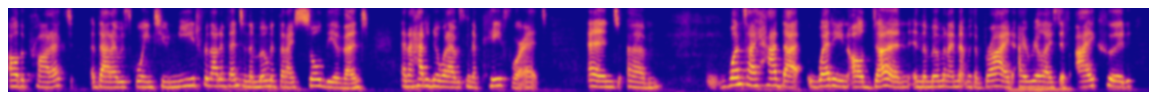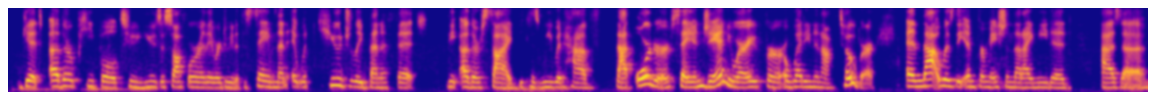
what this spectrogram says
all the product that I was going to need for that event in the moment that I sold the event. And I had to know what I was going to pay for it. And um, once I had that wedding all done, in the moment I met with a bride, I realized if I could get other people to use a software where they were doing it the same, then it would hugely benefit the other side because we would have that order, say in January for a wedding in October. And that was the information that I needed as a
